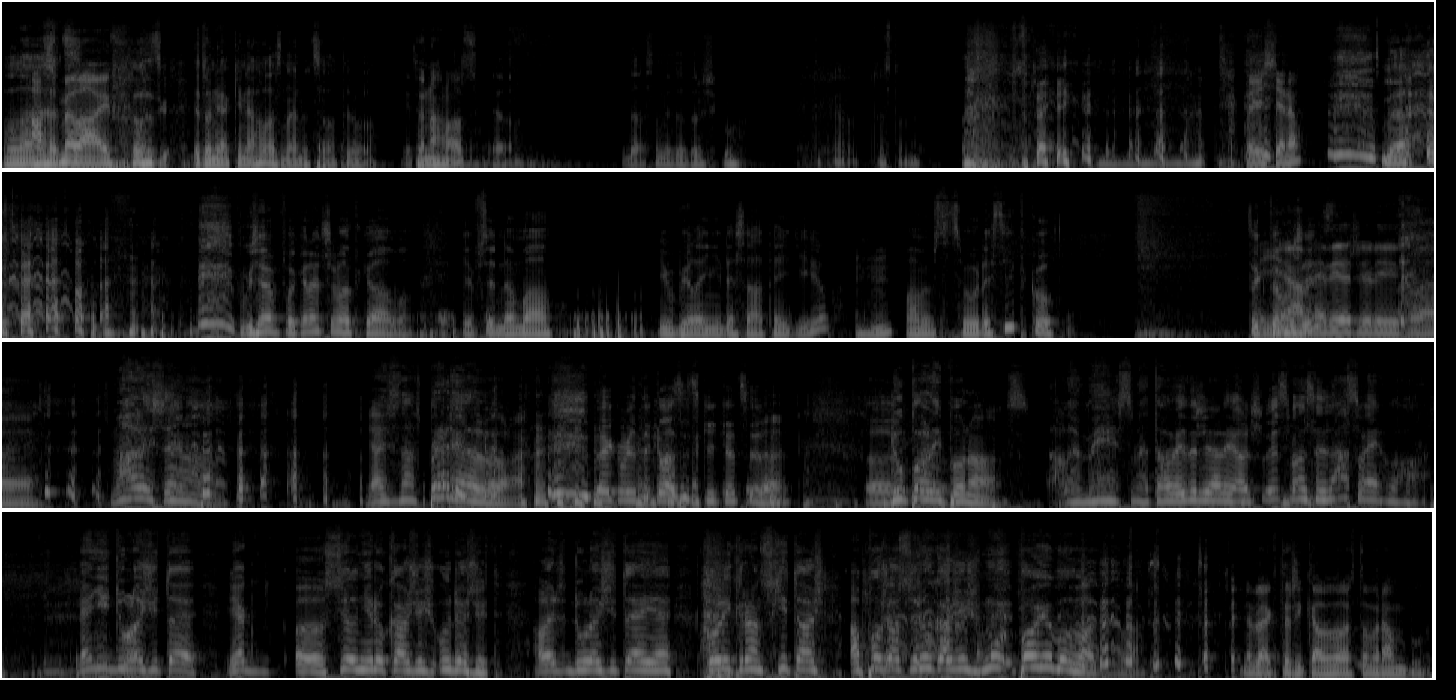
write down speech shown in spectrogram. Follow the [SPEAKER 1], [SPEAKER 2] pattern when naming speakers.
[SPEAKER 1] Let's,
[SPEAKER 2] A jsme live.
[SPEAKER 1] let's go. Je to nějaký nahlas, ne? Docela, ty vole.
[SPEAKER 2] Je to nahlas?
[SPEAKER 1] Jo. Zdá se mi to trošku.
[SPEAKER 2] Tak jo, to stavím. To ještě jedno?
[SPEAKER 1] ne, ne. Můžeme pokračovat, kámo. Je před náma jubilejní desátý díl.
[SPEAKER 2] Mhm.
[SPEAKER 1] Máme před svou desítku. Co k tomu říct?
[SPEAKER 2] nevěřili, vole. Smáli se nám. Já z nás prdel.
[SPEAKER 1] Takový ty klasický keci, ne?
[SPEAKER 2] Dupali po nás.
[SPEAKER 1] Ale my jsme to vydrželi a šli jsme si za svého.
[SPEAKER 2] Není důležité, jak uh, silně dokážeš udeřit, ale důležité je, kolikrát schytáš a pořád se dokážeš mu- pohybovat. vole. Nebo jak to říkal vole, v tom Rambu.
